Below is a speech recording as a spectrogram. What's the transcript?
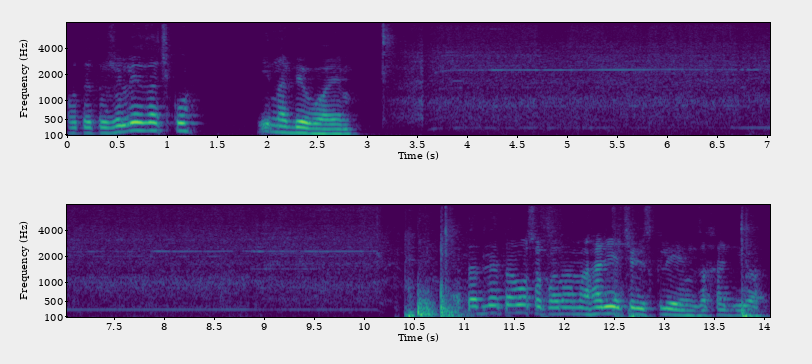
вот эту железочку и набиваем. Для того, чтобы она на горячую с клеем заходила.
